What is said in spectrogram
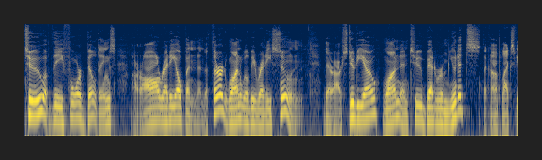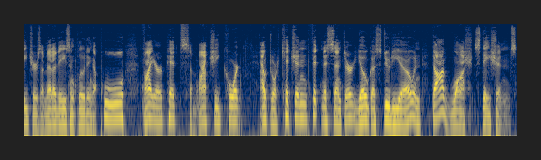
Two of the four buildings are already open, and the third one will be ready soon. There are studio, one, and two bedroom units. The complex features amenities including a pool, fire pits, a bocce court, outdoor kitchen, fitness center, yoga studio, and dog wash stations.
